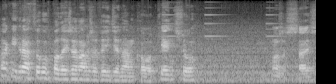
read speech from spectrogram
Takich racuchów podejrzewam, że wyjdzie nam koło pięciu. Może sześć.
